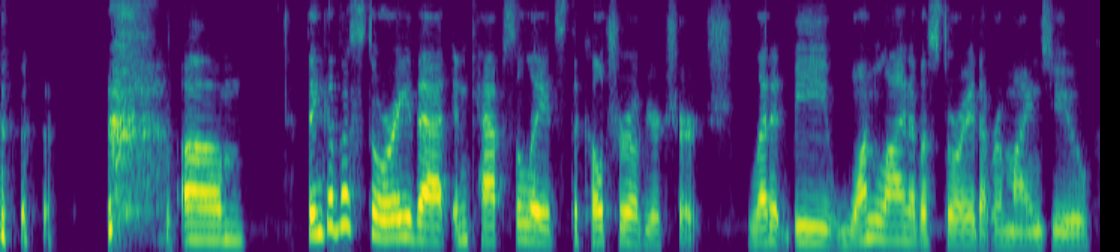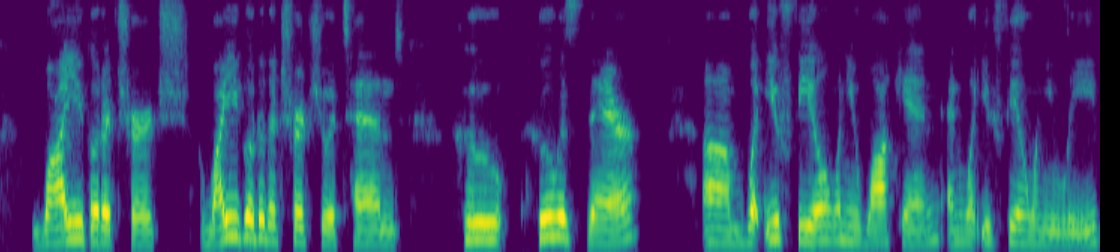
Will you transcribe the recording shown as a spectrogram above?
um, think of a story that encapsulates the culture of your church. Let it be one line of a story that reminds you why you go to church, why you go to the church you attend, who who is there, um, what you feel when you walk in, and what you feel when you leave.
